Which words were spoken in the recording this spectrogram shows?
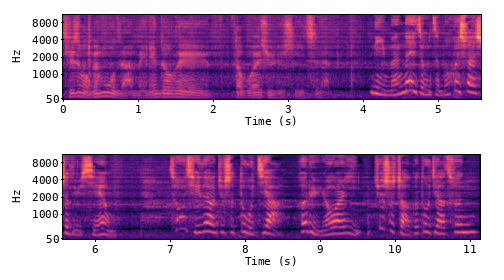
其实我跟木子啊，每年都会到国外去旅行一次的。你们那种怎么会算是旅行？充其量就是度假和旅游而已，就是找个度假村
